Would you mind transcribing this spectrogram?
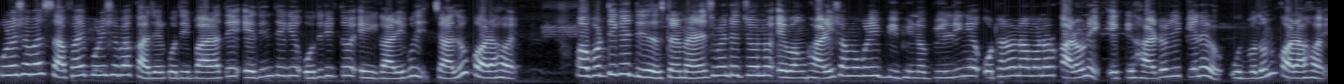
পুরসভার সাফাই পরিষেবা কাজের গতি বাড়াতে এদিন থেকে অতিরিক্ত এই গাড়িগুলি চালু করা হয়। অপরদিকে ডিজাস্টার ম্যানেজমেন্টের জন্য এবং ভারী সামগ্রী বিভিন্ন বিল্ডিংয়ে ওঠানো নামানোর কারণে একটি হাইড্রোলিক ক্রেনেরও উদ্বোধন করা হয়।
